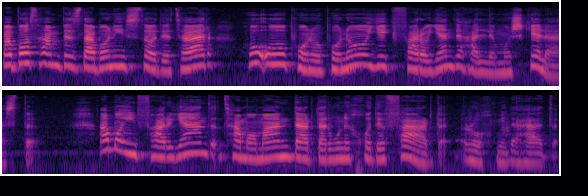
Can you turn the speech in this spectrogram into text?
و باز هم به زبانی ساده تر هو او پونو پونو یک فرایند حل مشکل است. اما این فرایند تماما در درون خود فرد رخ می دهد.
